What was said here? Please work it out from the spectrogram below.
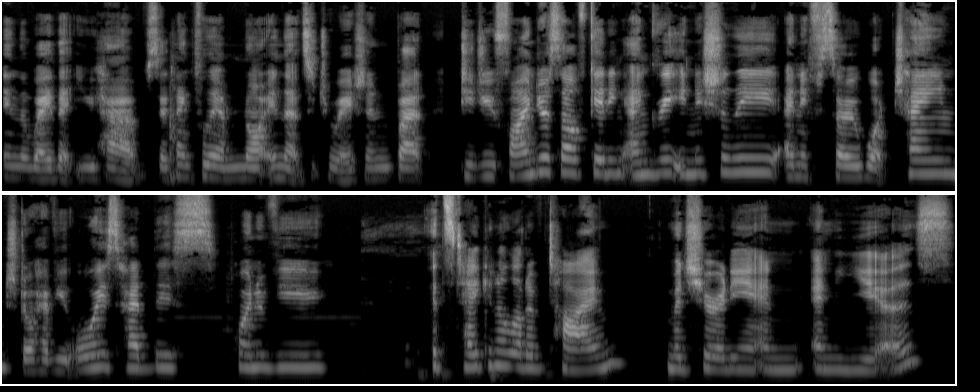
in the way that you have. So thankfully, I'm not in that situation. But did you find yourself getting angry initially? And if so, what changed? Or have you always had this point of view? It's taken a lot of time, maturity, and, and years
